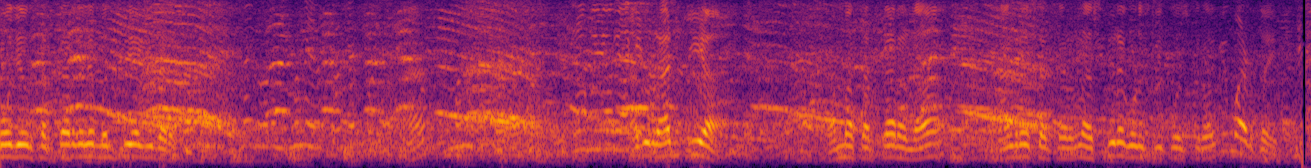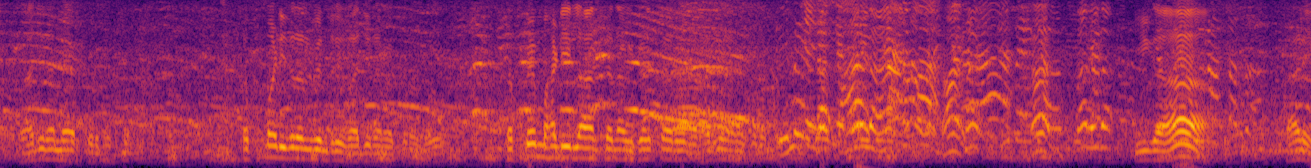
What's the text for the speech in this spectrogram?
ಮೋದಿ ಅವರು ಸರ್ಕಾರದಲ್ಲೇ ಮಂತ್ರಿಯಾಗಿದ್ದಾರೆ? ಅದು ರಾಜಕೀಯ. ನಮ್ಮ ಸರ್ಕಾರನ, ಕಾಂಗ್ರೆಸ್ ಸರ್ಕಾರನ ಅಸ್ಥಿರಗೊಳಿಸ್ಲಿಕ್ಕೋಸ್ಕರವಾಗಿ ಮಾಡ್ತಾ ಇದೆ. ರಾಜೀನಾಮೆ ಯಾಕೆ ಕೊಡಬೇಕು? ತಪ್ಪು ಮಾಡಿದ್ರಲ್ವೇನ್ರಿ ರಾಜೀನಾಮೆ ಕೊಡೋದು? ತಪ್ಪೇ ಮಾಡಿಲ್ಲ ಅಂತ ನಾವು ಹೇಳ್ತಾ ಈಗ ತಾಳಿ.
